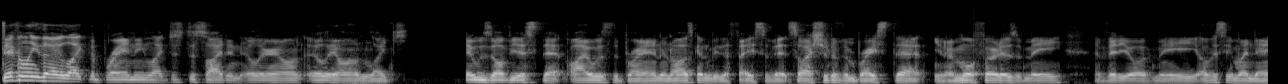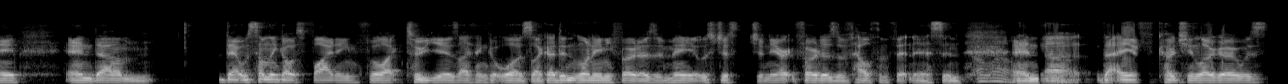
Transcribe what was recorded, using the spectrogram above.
Definitely though, like the branding, like just deciding earlier on, early on, like it was obvious that I was the brand and I was going to be the face of it. So I should have embraced that. You know, more photos of me, a video of me, obviously my name, and um, that was something I was fighting for like two years, I think it was. Like I didn't want any photos of me. It was just generic photos of health and fitness, and oh, wow. and uh, the AF coaching logo was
